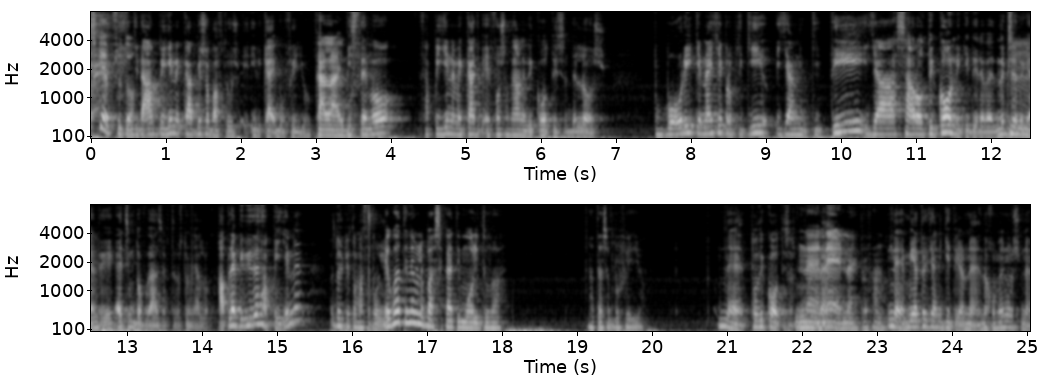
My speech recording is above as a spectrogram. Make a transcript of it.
Σκέψου το. Κοίτα, αν πήγαινε κάποιος από αυτούς, ειδικά η Μποφίλιου, Καλά, είπε. πιστεύω θα πήγαινε με κάτι, εφόσον θα είναι δικό της εντελώς. Που μπορεί και να είχε προπτική για νικητή, για σαρωτικό νικητή, ρε παιδί. Δεν ξέρω γιατί. Έτσι μου το βγάζει αυτό στο μυαλό. Απλά επειδή δεν θα πήγαινε, δεν το σκεφτόμαστε πολύ. Εγώ την έβλεπα σε κάτι μόλι του βα. Νατάσα Μποφίλιου. Ναι, το δικό της, ας πούμε. Ναι, ναι, ναι, προφανώς. Ναι, μια τέτοια νικήτρια, ναι, ενδεχομένως ναι.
